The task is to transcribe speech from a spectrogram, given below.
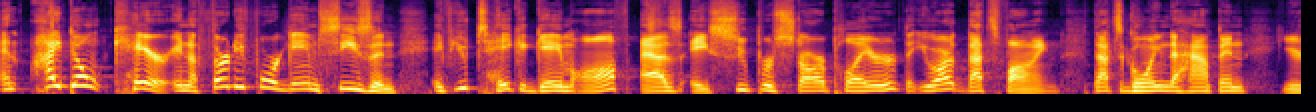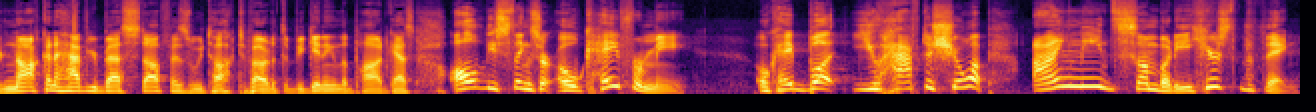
and I don't care in a 34 game season if you take a game off as a superstar player that you are. That's fine. That's going to happen. You're not going to have your best stuff, as we talked about at the beginning of the podcast. All these things are okay for me. Okay, but you have to show up. I need somebody. Here's the thing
